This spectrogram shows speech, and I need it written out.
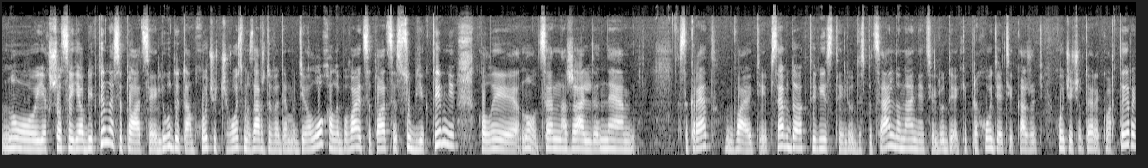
ну, якщо це є об'єктивна ситуація, люди там хочуть чогось, ми завжди ведемо діалог, але бувають ситуації суб'єктивні, коли ну це на жаль не. Секрет бувають і псевдоактивісти, і люди спеціально наняті, люди, які приходять і кажуть, хочу чотири квартири.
